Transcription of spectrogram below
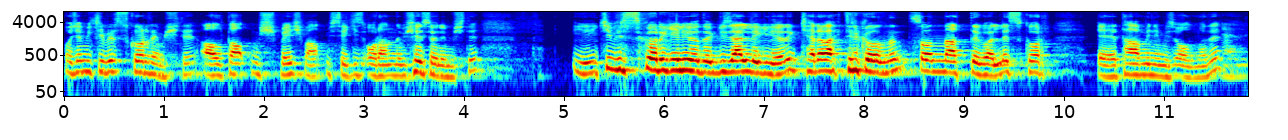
hocam 2-1 skor demişti. 6-65 mi 68 oranlı bir şey söylemişti. Ee, 2-1 skoru geliyordu, güzel de gidiyordu. Kerem Aktürkoğlu'nun sonuna attığı golle skor e, tahminimiz olmadı. Yani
